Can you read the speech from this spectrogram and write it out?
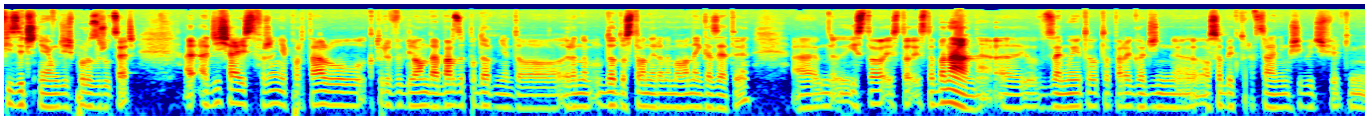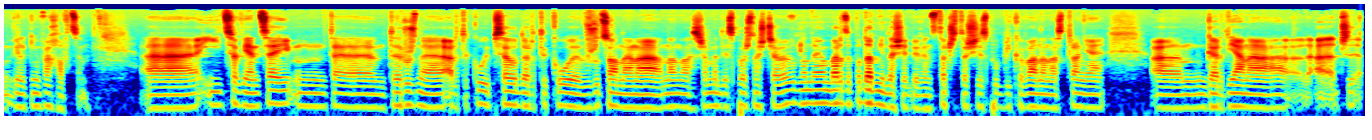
fizycznie, ją gdzieś porozrzucać. A, a dzisiaj stworzenie portalu, który wygląda bardzo podobnie do, do, do strony renomowanej gazety, e, no jest to, jest to, jest to banalne. E, zajmuje to, to parę godzin osobie, która wcale nie musi być wielkim, wielkim fachowcem. E, I co więcej, te, te różne artykuły, pseudoartykuły wrzucone na, na nasze media społecznościowe wyglądają bardzo podobnie do siebie, więc to, czy coś jest publikowane na stronie Guardiana, czy,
